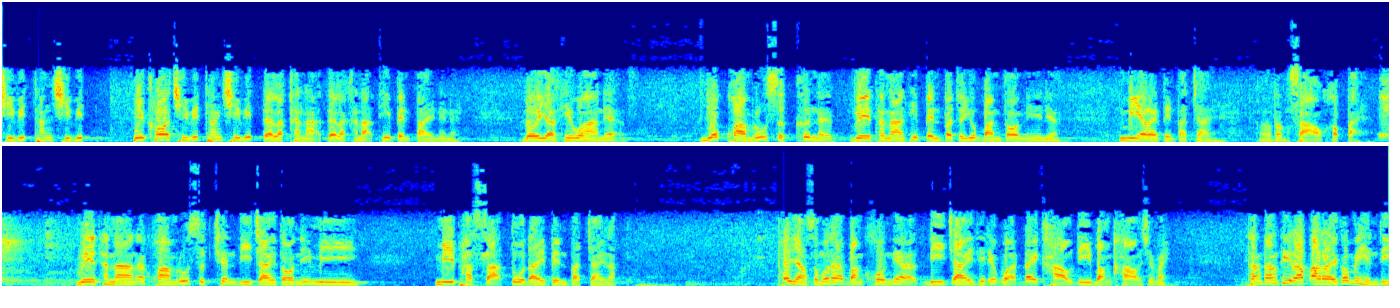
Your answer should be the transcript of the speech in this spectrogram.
ชีวิตทั้งชีวิต วิเคราะห์ชีวิตทั้งชีวิตแต่ละขณะแต่ละขณะที่เป็นไปเนี่ยนะโดยอย่างที่ว่าเนี่ยยกความรู้สึกขึ้นเนี่ยเวทนาที่เป็นปัจจยุบันตอนนี้เนี่ย มีอะไรเป็นปัจจัย ก็ต้องสาวเข้าไป เวทนานความรู้สึกเช่น ดีใจตอนนี้มีมีภาษะตัวใดเป็นปัจจัยหลัก เพราะอย่างสมมติถ้าบางคนเนี่ย ดีใจที่เรียกว่าได้ข่าวดีบางข่าวใช่ไหมทั้งๆทที่รับอะไรก็ไม่เห็นดี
